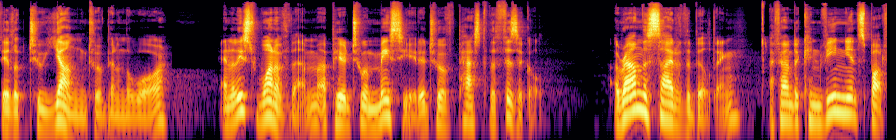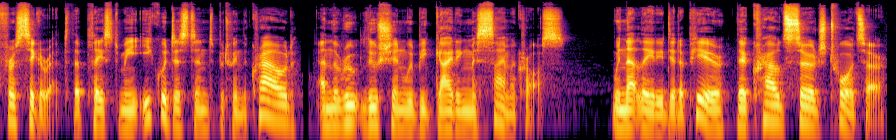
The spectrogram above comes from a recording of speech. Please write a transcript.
They looked too young to have been in the war, and at least one of them appeared too emaciated to have passed the physical. Around the side of the building, I found a convenient spot for a cigarette that placed me equidistant between the crowd and the route Lucian would be guiding Miss Syme across. When that lady did appear, the crowd surged towards her.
